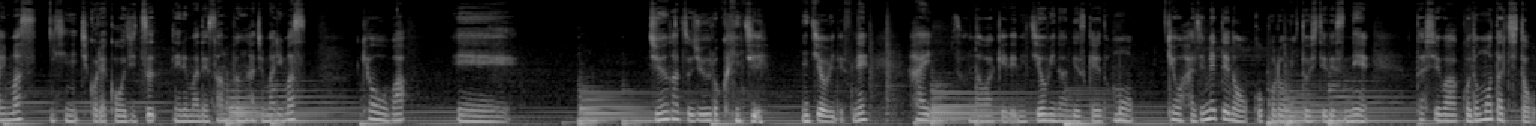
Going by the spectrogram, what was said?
ざいます。日日これ口実寝るまで3分始まります。今日は、えー、10月16日日曜日ですね。はいそんなわけで日曜日なんですけれども今日初めての試みとしてですね私は子供たちと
